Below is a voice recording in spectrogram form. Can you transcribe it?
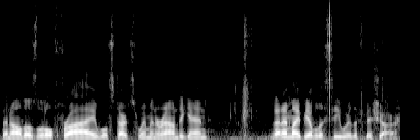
Then all those little fry will start swimming around again. Then I might be able to see where the fish are.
